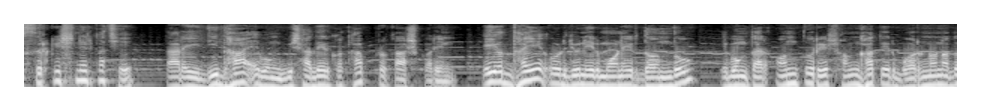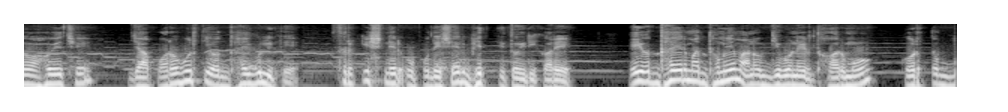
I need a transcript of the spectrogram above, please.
শ্রীকৃষ্ণের কাছে তার এই দ্বিধা এবং বিষাদের কথা প্রকাশ করেন। এই অধ্যায়ে অর্জুনের মনের দ্বন্দ্ব এবং তার অন্তরে সংঘাতের বর্ণনা দেওয়া হয়েছে, যা পরবর্তী অধ্যায়গুলিতে শ্রীকৃষ্ণের উপদেশের ভিত্তি তৈরি করে। এই অধ্যায়ের মাধ্যমে মানব জীবনের ধর্ম, কর্তব্য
